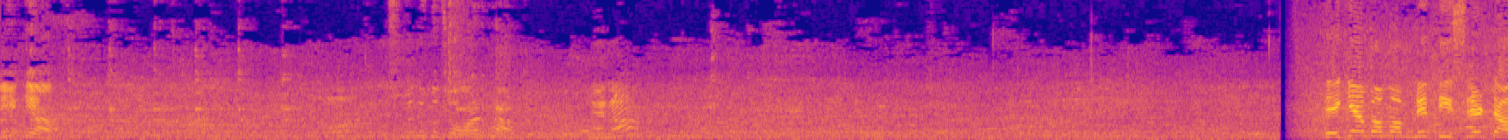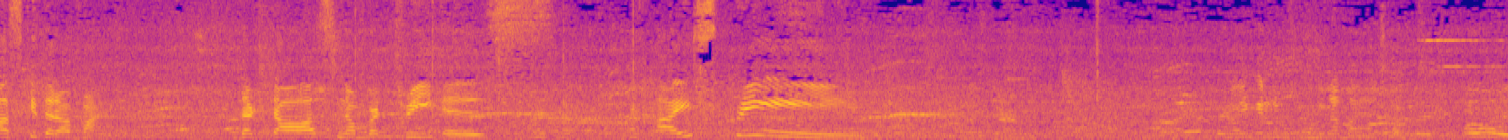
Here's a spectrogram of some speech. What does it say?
ये क्या? इसमें तो कुछ और था। है ना? देखिए, अब हम अपने तीसरे टास्क की तरफ़ आए। The task number three is ice cream oh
